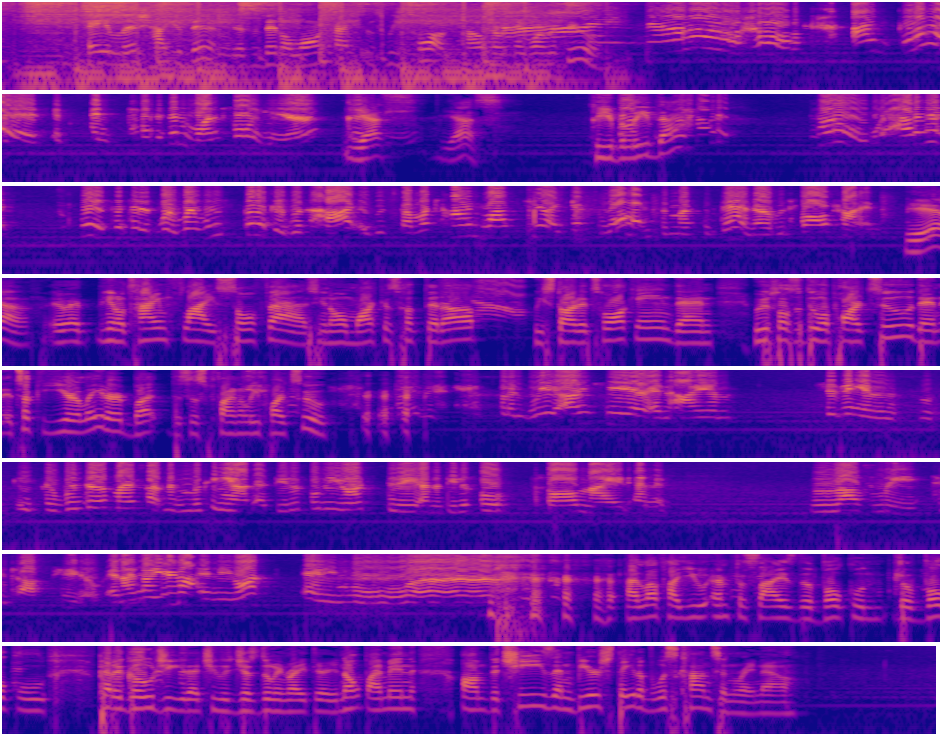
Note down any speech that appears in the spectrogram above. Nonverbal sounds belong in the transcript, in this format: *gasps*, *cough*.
Hey Lish, how you been? This has been a long time since we talked. How's everything going with you? No, I'm good. It's been, has it been one full year? Could Yes, yes. Do you believe that? How did, no, how did it? Wait, so did, when, when we spoke, it was hot. It was summertime last year. I guess it was. It must have been, or it was fall time. Yeah. It- you know, time flies so fast. You know, Marcus hooked it up. We started talking. Then we were supposed to do a part two. Then it took a year later, but this is finally *laughs* part two. but, but we are here, and I am sitting in the window of my apartment looking out at beautiful New York City on a beautiful fall night, and it's lovely to talk to you. And I know you're not in New York anymore. *laughs* I love how you emphasize the vocal, the vocal pedagogy that you was just doing right there. Nope, I'm in um the cheese and beer state of Wisconsin right now.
